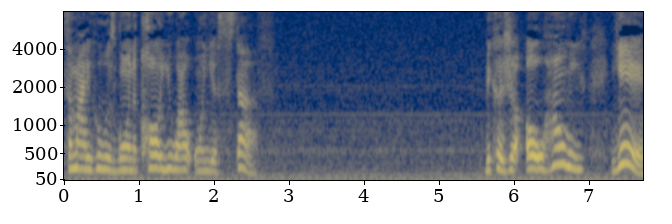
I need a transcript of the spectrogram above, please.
Somebody who is going to call you out on your stuff. Because your old homies, yeah,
